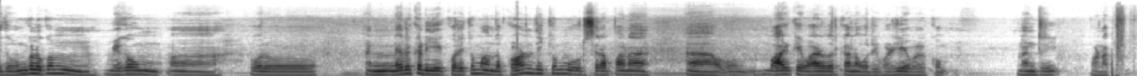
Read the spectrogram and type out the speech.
இது உங்களுக்கும் மிகவும் ஒரு நெருக்கடியை குறைக்கும். அந்த குழந்தைக்கும் ஒரு சிறப்பான வாழ்க்கை வாழ்வதற்கான ஒரு வழியை வகுக்கும். நன்றி வணக்கம்.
